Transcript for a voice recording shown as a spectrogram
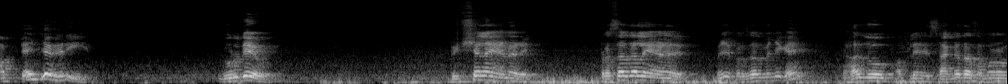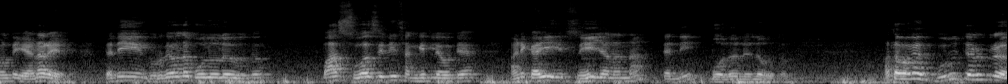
आपट्यांच्या घरी गुरुदेव भिक्षेला येणार आहेत प्रसादाला येणार. आहेत म्हणजे प्रसाद म्हणजे काय? हा जो आपले सांगता समारंभाला ते येणार. आहेत त्यांनी गुरुदेवांना बोलवलं होतं. पाच सुवासिनी सांगितल्या होत्या आणि काही स्नेहीजनांना त्यांनी बोलवलेलं होतं. आता बघा गुरुचरित्र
